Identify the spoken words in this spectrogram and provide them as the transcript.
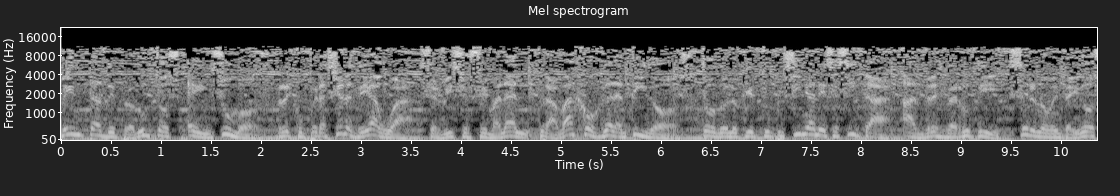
venta de productos e insumos, recuperaciones de agua, servicio semanal, trabajos garantidos, todo lo que tu piscina necesita. Andrés Berruti 092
